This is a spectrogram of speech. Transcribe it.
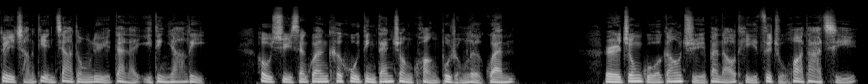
对长电稼动率带来一定压力。后续相关客户订单状况不容乐观。而中国高举半导体自主化大旗，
